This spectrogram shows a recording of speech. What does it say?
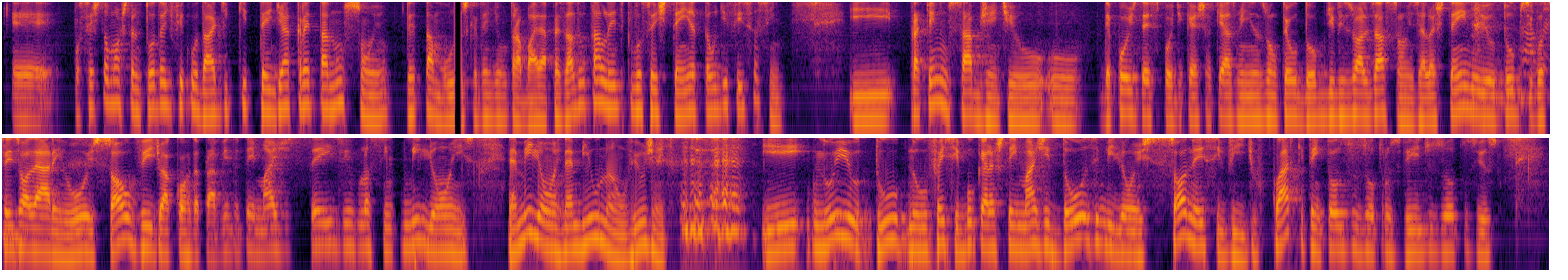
é, vocês estão mostrando toda a dificuldade que tem de acreditar num sonho dentro da música, dentro de um trabalho. Apesar do talento que vocês têm, é tão difícil assim. E pra quem não sabe, gente, o, o- depois desse podcast aqui, as meninas vão ter o dobro de visualizações. Elas têm no YouTube, se vocês olharem hoje, só o vídeo Acorda Pra Vida tem mais de 6,5 milhões. É milhões, não é mil não, viu, gente? E no YouTube, no Facebook, elas têm mais de 12 milhões só nesse vídeo. Claro que tem todos os outros vídeos, outros views.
